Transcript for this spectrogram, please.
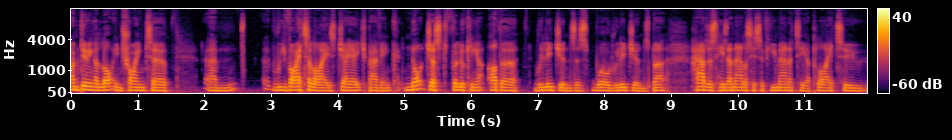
I'm doing a lot in trying to um, revitalize J.H. Bavinck, not just for looking at other religions as world religions, but how does his analysis of humanity apply to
